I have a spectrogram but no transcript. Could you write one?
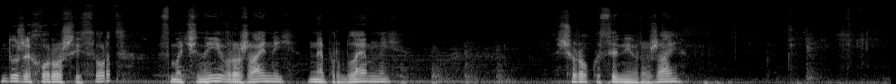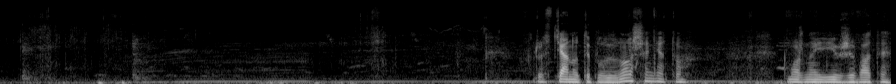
Дуже хороший сорт, смачний, врожайний, непроблемний. Щороку сильний врожай. Розтягнути плодоношення, то можна її вживати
